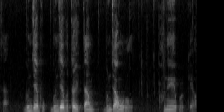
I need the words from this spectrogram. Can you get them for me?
자, 문제, 문제부터 일단 문장으로 분해해 볼게요.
